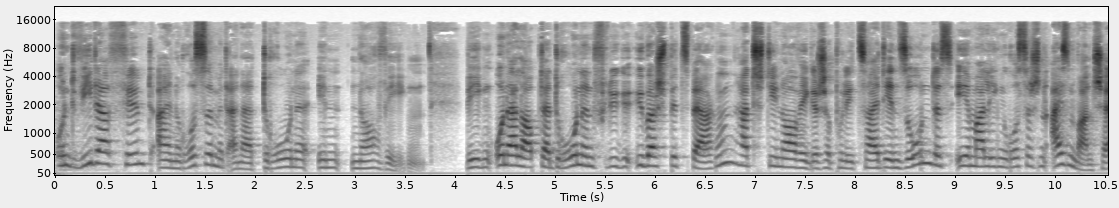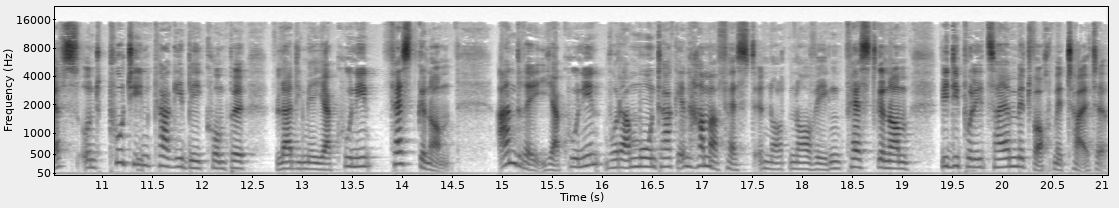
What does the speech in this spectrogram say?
Und wieder filmt ein Russe mit einer Drohne in Norwegen. Wegen unerlaubter Drohnenflüge über Spitzbergen hat die norwegische Polizei den Sohn des ehemaligen russischen Eisenbahnchefs und Putin-KGB-Kumpel Wladimir Jakunin festgenommen. Andrei Jakunin wurde am Montag in Hammerfest in Nordnorwegen festgenommen, wie die Polizei am Mittwoch mitteilte.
